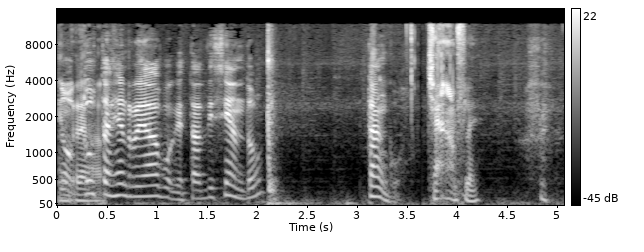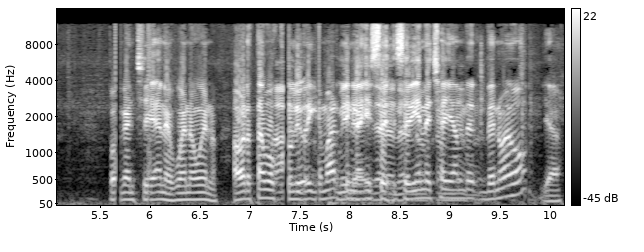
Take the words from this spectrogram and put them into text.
No, tú estás enredado porque estás diciendo tango. Chanfle. Pongan Chayanne, bueno, bueno. Ahora estamos Ah, con Enrique Martin ya, se, no, se no, viene Chayanne de, nuevo. Ya.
